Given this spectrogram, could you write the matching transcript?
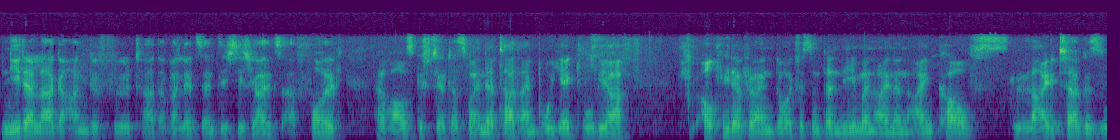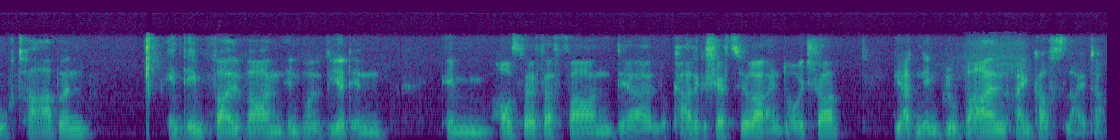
Niederlage angefühlt hat, aber letztendlich sich als Erfolg herausgestellt. Das war in der Tat ein Projekt, wo wir auch wieder für ein deutsches Unternehmen einen Einkaufsleiter gesucht haben, in dem Fall waren involviert in, im Auswahlverfahren der lokale Geschäftsführer, ein Deutscher. Wir hatten den globalen Einkaufsleiter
